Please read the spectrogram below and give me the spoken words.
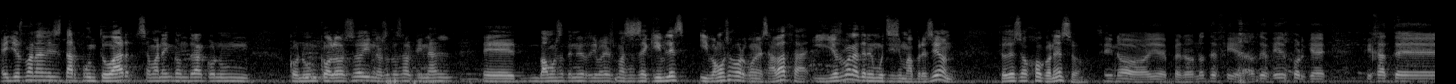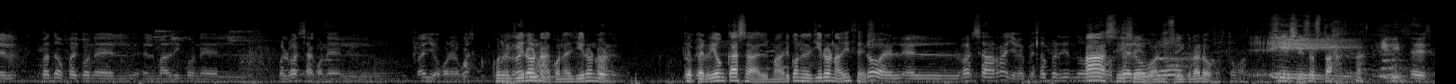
ellos van a necesitar puntuar se van a encontrar con un con un coloso y nosotros al final eh, vamos a tener rivales más asequibles y vamos a jugar con esa baza y ellos van a tener muchísima presión entonces ojo con eso Sí, no, oye, pero no te fíes, no te fíes porque fíjate, el- ¿cuándo fue con el, el Madrid, con el, o el Barça, con el Rayo, con el Huesca? Con el Rayo? Girona, con el Girona. Con- Que no, perdió en casa, el Madrid con el Girona, dices. No, el, el Barça Rayo, que empezó perdiendo ah, sí, sí, 0-1, bueno, sí, claro. y- Sí, sí, eso está. Y dices,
